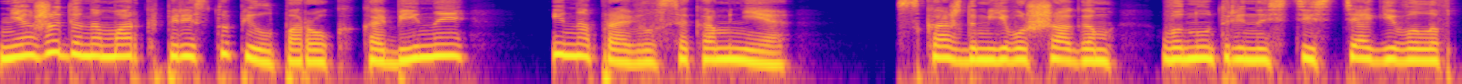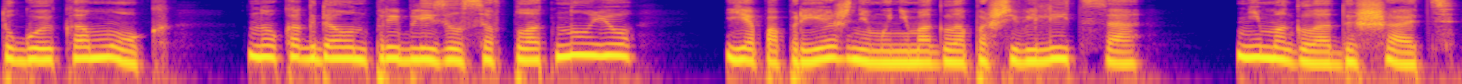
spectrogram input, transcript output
Неожиданно Марк переступил порог кабины и направился ко мне. С каждым его шагом внутренности стягивало в тугой комок, но когда он приблизился вплотную, я по-прежнему не могла пошевелиться, не могла дышать.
